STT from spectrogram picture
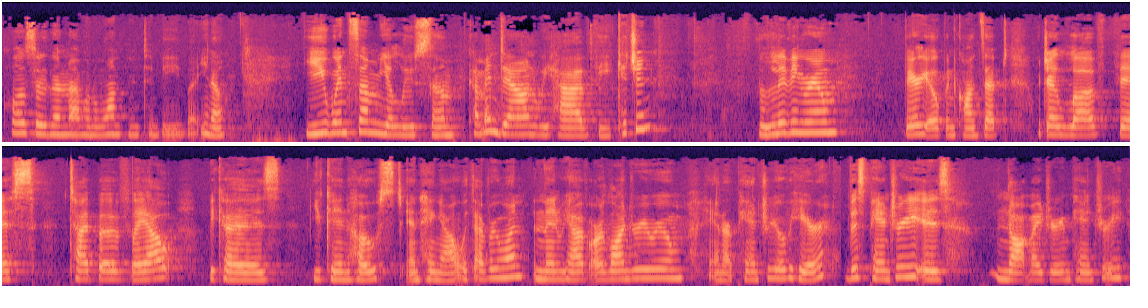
Closer than I would want them to be, but you know. You win some, you lose some. Coming down, we have the kitchen, the living room, very open concept, which I love this type of layout because you can host and hang out with everyone. And then we have our laundry room and our pantry over here. This pantry is not my dream pantry.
